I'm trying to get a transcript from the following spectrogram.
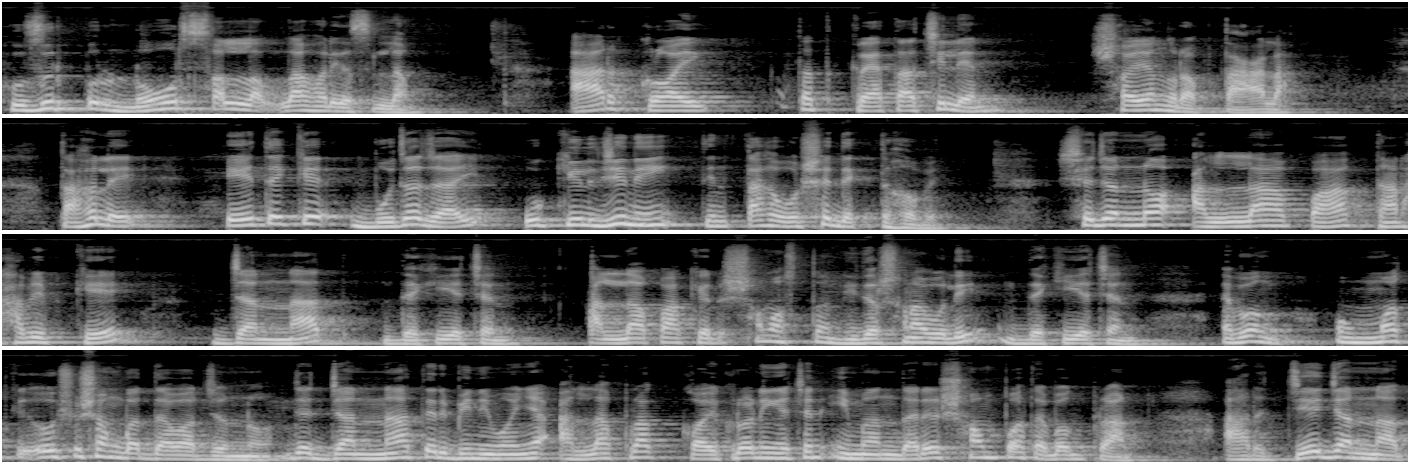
হুজুরপুর নৌর সাল্লাহ আলিয়াল্লাম আর ক্রয় অর্থাৎ ক্রেতা ছিলেন স্বয়ং রপ্তা আলা তাহলে এ থেকে বোঝা যায় উকিল যিনি, তিনি তাকে অবশ্যই দেখতে হবে। সেজন্য আল্লাহ পাক তাঁর হাবিবকে জান্নাত দেখিয়েছেন। আল্লাহ পাকের সমস্ত নিদর্শনাবলী দেখিয়েছেন এবং উম্মতকে ওই সুসংবাদ দেওয়ার জন্য যে জান্নাতের বিনিময়ে আল্লাহ পাক ক্রয় করে নিয়েছেন ইমানদারের সম্পদ এবং প্রাণ। আর যে জান্নাত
